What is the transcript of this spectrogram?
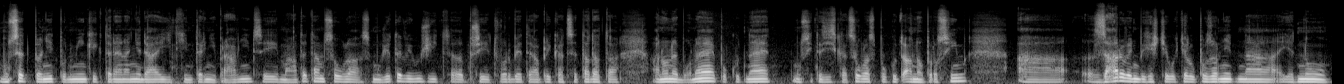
muset plnit podmínky, které na ně dají interní právníci. Máte tam souhlas, můžete využít při tvorbě té aplikace ta data ano nebo ne, pokud ne, musíte získat souhlas, pokud ano, prosím. A zároveň bych ještě chtěl upozornit na jednu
